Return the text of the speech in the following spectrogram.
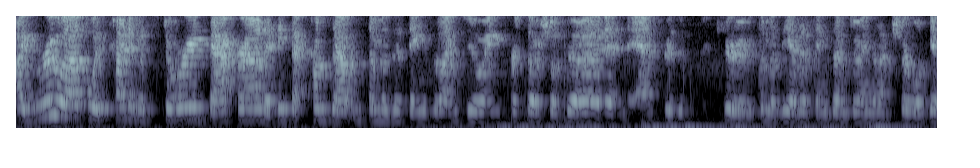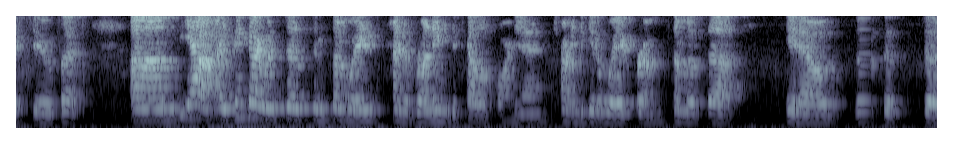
I grew up with kind of a storied background. I think that comes out in some of the things that I'm doing for social good, and and through the through some of the other things I'm doing that I'm sure we'll get to. But um, yeah, I think I was just in some ways kind of running to California and trying to get away from some of the, you know, the, the, the,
